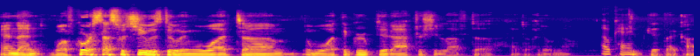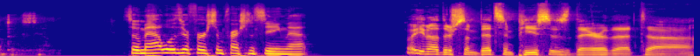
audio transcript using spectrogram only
and then, well, of course, that's what she was doing. What um, what the group did after she left, uh, I, don't, I don't know. Okay, Didn't get that context. Yeah. So Matt, what was your first impression seeing that? Well, you know, there's some bits and pieces there that uh,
